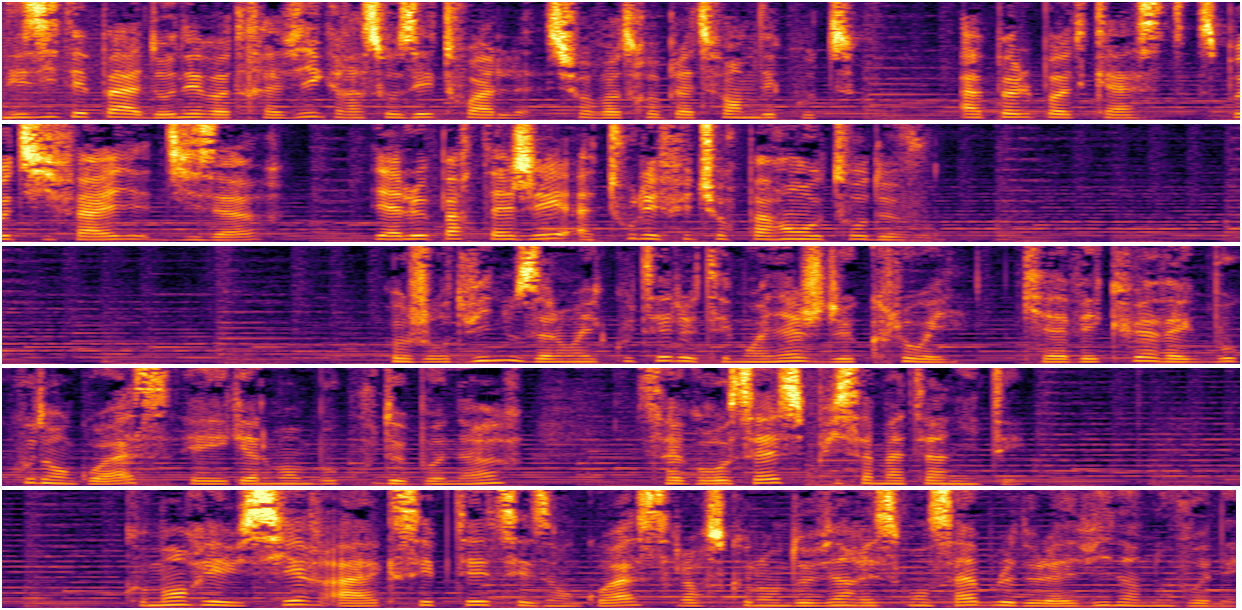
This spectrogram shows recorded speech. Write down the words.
N'hésitez pas à donner votre avis grâce aux étoiles sur votre plateforme d'écoute, Apple Podcast, Spotify, Deezer, et à le partager à tous les futurs parents autour de vous. Aujourd'hui, nous allons écouter le témoignage de Chloé, qui a vécu avec beaucoup d'angoisse et également beaucoup de bonheur sa grossesse puis sa maternité. Comment réussir à accepter ses angoisses lorsque l'on devient responsable de la vie d'un nouveau-né?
